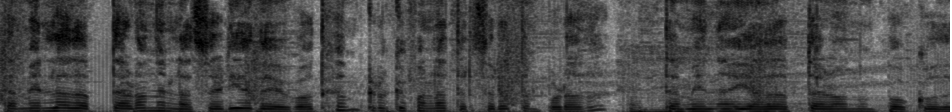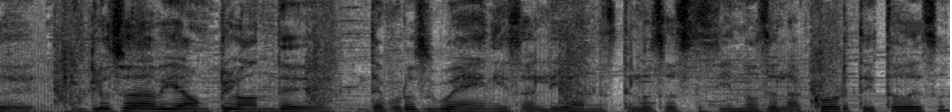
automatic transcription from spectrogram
también la adaptaron en la serie de Gotham, creo que fue en la tercera temporada. También ahí adaptaron un poco de. Incluso había un clon de, de Bruce Wayne y salían este, los asesinos de la corte y todo eso.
